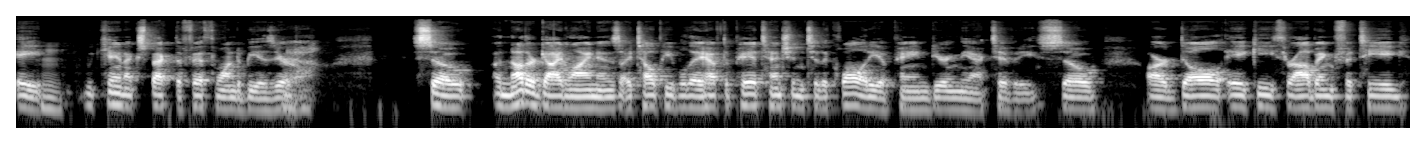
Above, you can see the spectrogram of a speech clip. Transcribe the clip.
8 mm. we can't expect the fifth one to be a 0 yeah. So another guideline is I tell people they have to pay attention to the quality of pain during the activity. So our dull, achy, throbbing, fatigue,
